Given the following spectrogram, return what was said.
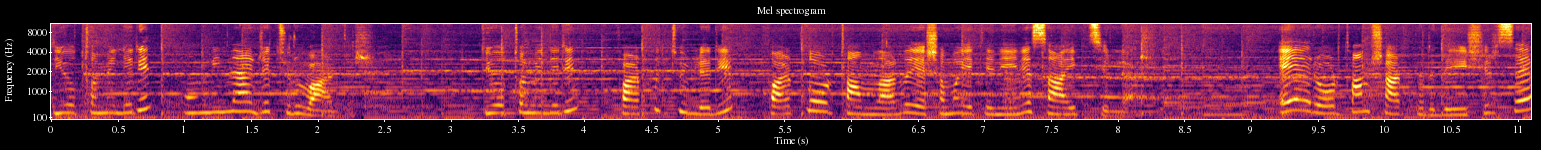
Diyotomelerin on binlerce türü vardır. Diyotomelerin farklı türleri farklı ortamlarda yaşama yeteneğine sahiptirler. Eğer ortam şartları değişirse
